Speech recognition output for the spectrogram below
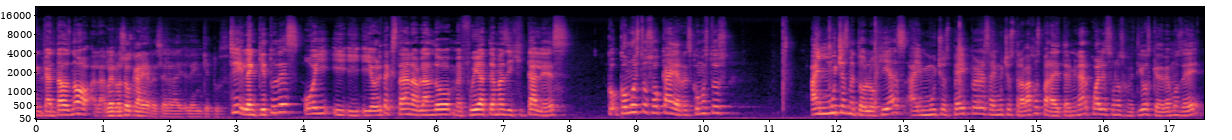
encantados, no. la- A ver, los OKRs era la, la inquietud. Sí, la inquietud es hoy, y, y- y ahorita que estaban hablando, me fui a temas digitales. ¿Cómo estos OKRs, cómo estos... Hay muchas metodologías, hay muchos papers, hay muchos trabajos para determinar cuáles son los objetivos que debemos de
